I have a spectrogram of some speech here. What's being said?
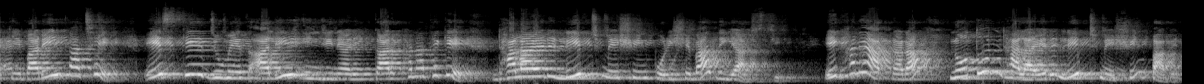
একেবারেই কাছে S K Jumed Ali engineering কারখানা থেকে ঢালাইয়ের লিফট মেশিন পরিষেবা দিয়ে আসছি। এখানে আপনারা নতুন ঢালাইয়ের লিফট মেশিন পাবেন।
